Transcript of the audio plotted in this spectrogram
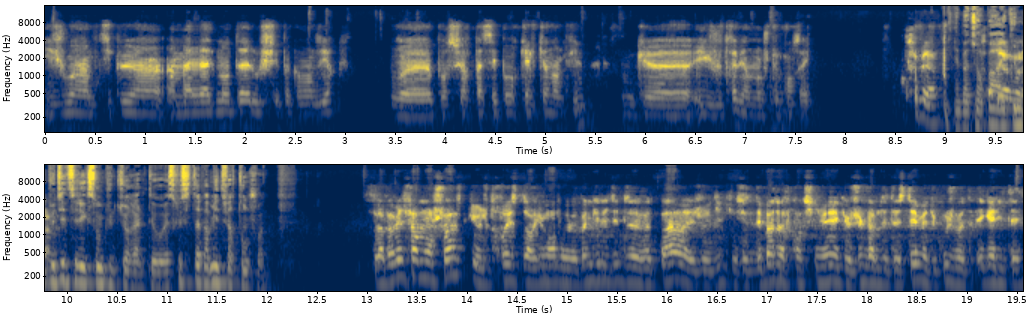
il joue un petit peu un, un malade mental ou je sais pas comment dire, pour, euh, pour se faire passer pour quelqu'un dans le film. Donc, euh, et il joue très bien, donc je te le conseille. Très bien. Et bah, tu repars avec Voilà. une petite sélection culturelle, Théo. Est-ce que ça t'a permis de faire ton choix? Ça m'a permis de faire mon choix, parce que je trouvais cet argument de bonne qualité de votre part, et je dis que ces débats doivent continuer et que Jules va me détester, mais du coup, je vote égalité.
